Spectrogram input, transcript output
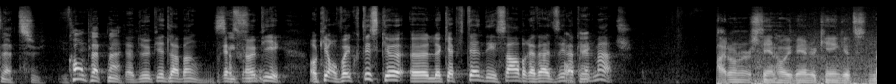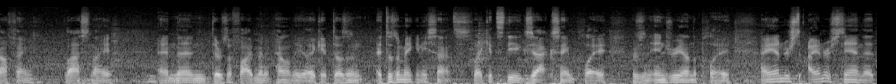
là-dessus. Complètement. À deux pieds de la bande, presque un pied. OK, on va écouter ce que euh, le capitaine des Sabres avait à dire après le match. I don't understand how Evander King gets nothing last night, and then there's a five-minute penalty. Like it doesn't, it doesn't make any sense. Like it's the exact same play. There's an injury on the play. I understand, I understand that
